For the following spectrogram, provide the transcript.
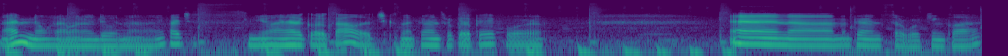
I didn't know what I wanted to do with my life. I just knew I had to go to college because my parents were going to pay for it. And uh, my parents are working class,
